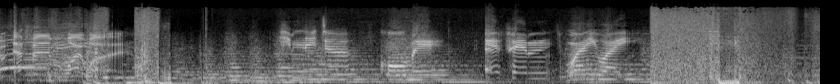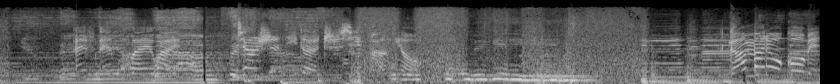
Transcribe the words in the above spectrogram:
FMYY 힘내자 고베 FMYY FMYY 将是你的知心朋友頑張ろう神戸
